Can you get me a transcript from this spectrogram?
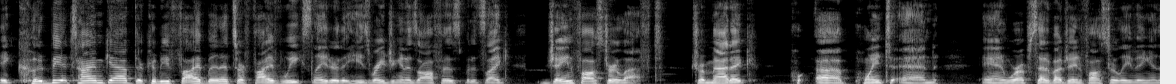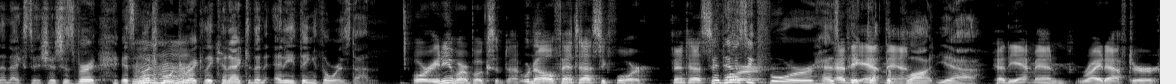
It could be a time gap. There could be five minutes or five weeks later that he's raging in his office, but it's like Jane Foster left. Dramatic uh, point to end. And we're upset about Jane Foster leaving in the next issue. It's just very, it's much more directly connected than anything Thor has done. Or any of our books have done. Well, no, Fantastic Four. Fantastic, Fantastic Four, Four has had the picked up the plot. Yeah. had the Ant Man right after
